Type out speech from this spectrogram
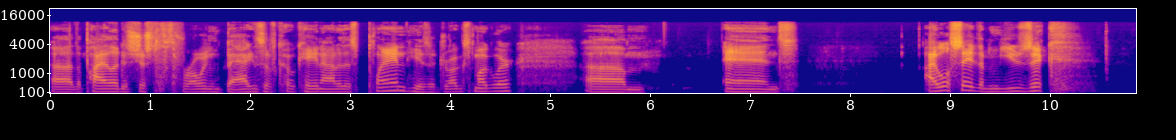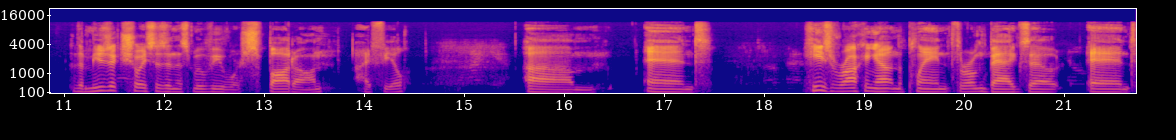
Uh, the pilot is just throwing bags of cocaine out of this plane. He is a drug smuggler, um, and I will say the music, the music choices in this movie were spot on. I feel, um, and he's rocking out in the plane, throwing bags out, and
